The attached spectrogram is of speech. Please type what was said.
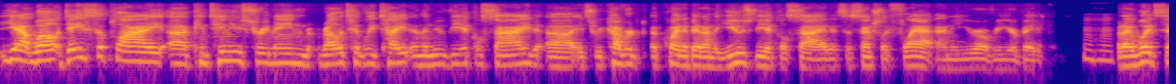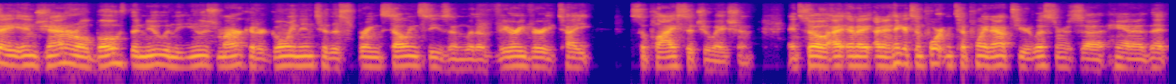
Yeah, well, day supply uh, continues to remain relatively tight on the new vehicle side. Uh, it's recovered uh, quite a bit on the used vehicle side. It's essentially flat on a year over year basis. Mm-hmm. But I would say, in general, both the new and the used market are going into the spring selling season with a very, very tight supply situation. And so, I, and I, and I think it's important to point out to your listeners, uh, Hannah, that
